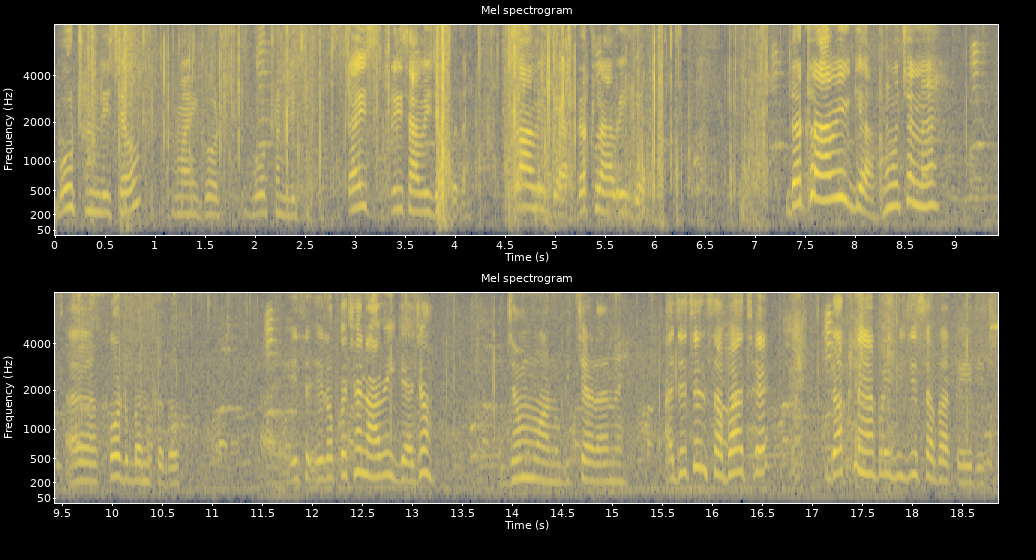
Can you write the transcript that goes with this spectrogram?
બહુ ઠંડી છે હો. માય ગોડ બહુ ઠંડી છે. કઈશ પ્લીઝ આવી જાઓ બધા. તો આવી ગયા. ડખલા આવી ગયા. ડખલા આવી ગયા. હું છે ને કોટ બંધ કરી દઉં. એ લોકો છે ને આવી ગયા જો. જમવાનું બિચારાને. આજે છે ને સભા છે. ડખને આપણે બીજી સભા કરી છે.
